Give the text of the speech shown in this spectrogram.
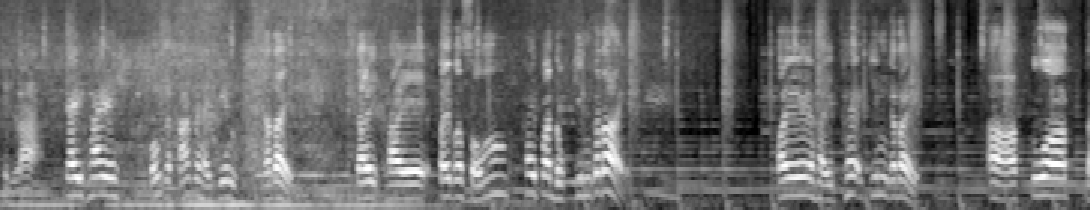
ฟิลล่าไก่ไข่ผมกระตักไปให้กินก็ได้ ไก่ไข่ไปผสมให้ปลาดุกกินก็ได้ ไปให้แพะกินก็ได้อ่าตัวไหน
